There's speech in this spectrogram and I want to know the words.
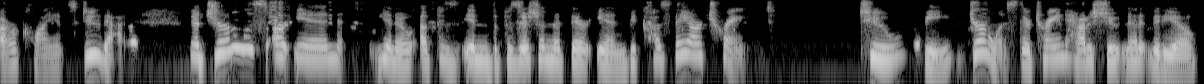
our clients do that. Now, journalists are in, you know, a, in the position that they're in because they are trained to be journalists. They're trained how to shoot and edit video.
